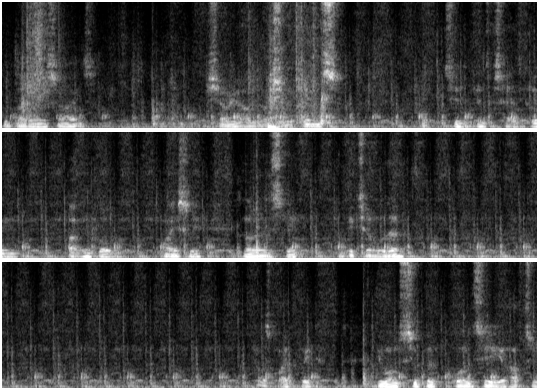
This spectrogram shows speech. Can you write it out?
put that on the sides show you how to actually pins see the printer's head going back and forth nicely now let's see the picture over there. That was quite quick. You want super quality you have to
